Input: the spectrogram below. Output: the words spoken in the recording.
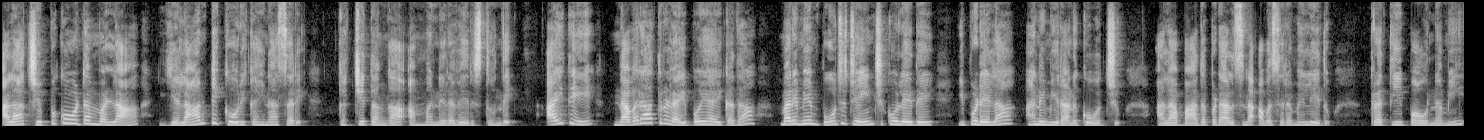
అలా చెప్పుకోవటం వల్ల ఎలాంటి కోరికైనా సరే ఖచ్చితంగా అమ్మ నెరవేరుస్తుంది. అయితే నవరాత్రులు అయిపోయాయి కదా మరి మేం పూజ చేయించుకోలేదే? ఇప్పుడెలా అని మీరు అనుకోవచ్చు. అలా బాధపడాల్సిన అవసరమే లేదు. ప్రతి పౌర్ణమి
